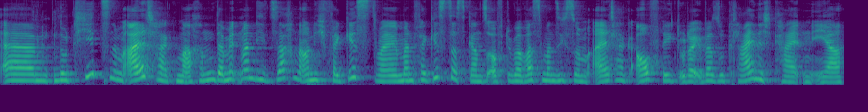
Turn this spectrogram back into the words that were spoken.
ähm, Notizen im Alltag machen, damit man die Sachen auch nicht vergisst, weil man vergisst das ganz oft, über was man sich so im Alltag aufregt oder über so Kleinigkeiten eher.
